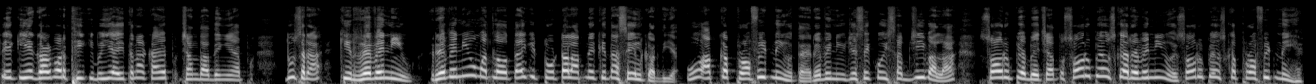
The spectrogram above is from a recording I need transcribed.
तो एक ये गड़बड़ थी कि भैया इतना काय चंदा देंगे आप। दूसरा कि रेवेन्यू रेवेन्यू मतलब होता है कि टोटल आपने कितना सेल कर दिया। वो आपका प्रॉफिट नहीं होता है। रेवेन्यू जैसे कोई सब्ज़ी वाला सौ रुपया बेचा तो सौ रुपये उसका रेवेन्यू है, सौ रुपये उसका प्रॉफिट नहीं है।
